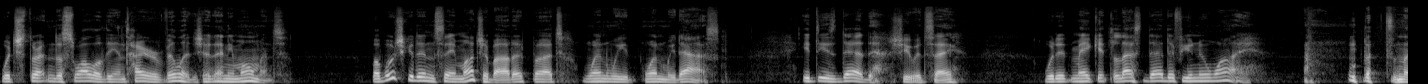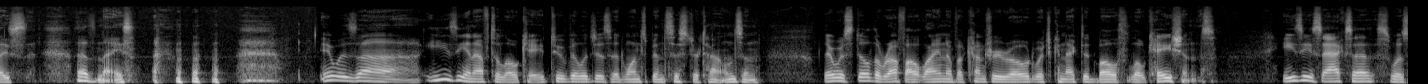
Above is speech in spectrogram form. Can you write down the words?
which threatened to swallow the entire village at any moment. Babushka didn't say much about it, but when we when we'd asked, "It is dead," she would say. Would it make it less dead if you knew why? that's nice. That's nice. it was uh, easy enough to locate. Two villages had once been sister towns, and there was still the rough outline of a country road which connected both locations. Easiest access was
